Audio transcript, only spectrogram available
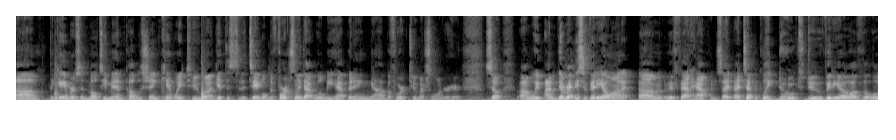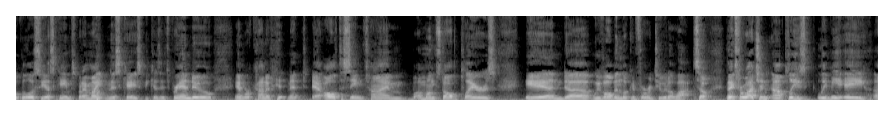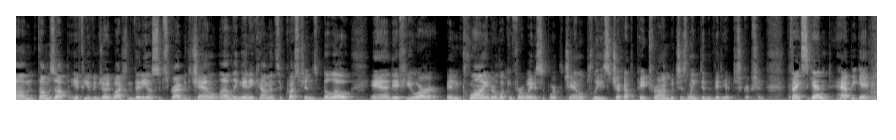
um, the Gamers and Multi-Man Publishing. Can't wait to uh, get this to the table. But fortunately, that will be happening uh, before too much longer here. So um, we, there may be some video on it um, if that happens. I, I, typically don't do video of the local OCS games, but I might in this case because it's brand new and we're kind of hitting it all at the same time amongst all the players and uh, we've all been looking forward to it a lot. So thanks for watching. Uh, please leave me a um, thumbs up if you've enjoyed watching the video. Subscribe to the channel. Uh, leave me any comments or questions below. And if you are inclined or looking for a way to support the channel, please check out the Patreon, which is linked in the video description. Thanks again. Happy gaming.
